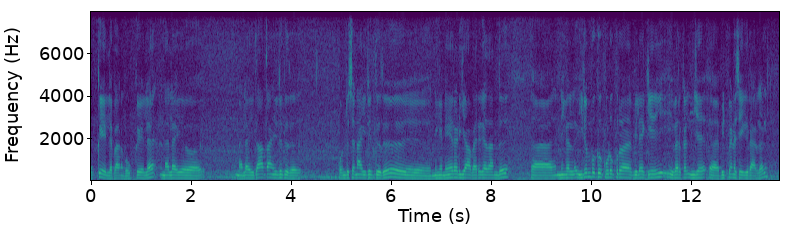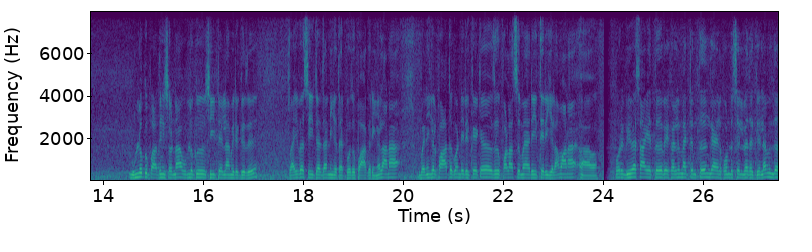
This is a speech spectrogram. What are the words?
உக்கே இல்லை பாருங்க உக்கே இல்லை. நல்ல நல்ல இதாக தான் இருக்குது. கொண்டிஷனாக இருக்குது. நீங்கள் நேரடியாக வருகை தந்து நீங்கள் இரும்புக்கு கொடுக்குற விலைக்கு இவர்கள் இங்கே விற்பனை செய்கிறார்கள். உள்ளுக்கு பார்த்தீங்க சொன்னால் உள்ளுக்கு சீட்டு எல்லாம் இருக்குது. டிரைவர் சீட்டை தான் நீங்கள் தற்போது பார்க்குறீங்க. ஆனால் இப்போ நீங்கள் பார்த்து கொண்டிருக்க இது பழசு மாதிரி தெரியலாம். ஆனால் ஒரு விவசாய தேவைகள் மற்றும் தேங்காயில் கொண்டு செல்வதற்கெல்லாம் இந்த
